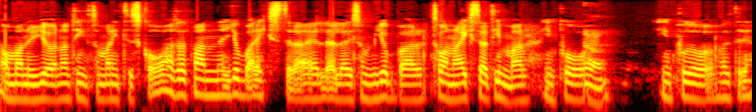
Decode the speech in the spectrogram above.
om man nu gör någonting som man inte ska, alltså att man jobbar extra eller, eller liksom jobbar, tar några extra timmar in på, Ja. in på, vad heter det?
